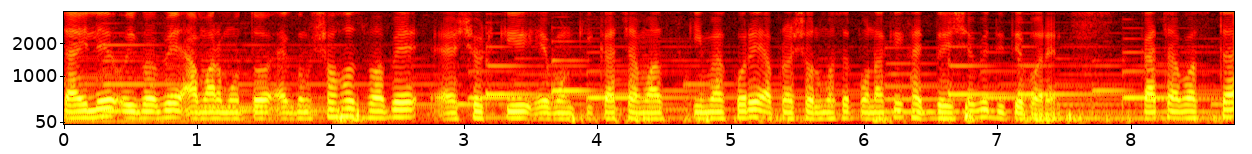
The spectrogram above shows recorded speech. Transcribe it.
চাইলে ওইভাবে আমার মতো একদম সহজভাবে শুটকি এবং কি কাঁচা মাছ কিমা করে আপনার শোল মাছের পোনাকে খাদ্য হিসেবে দিতে পারেন। কাঁচা মাছটা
